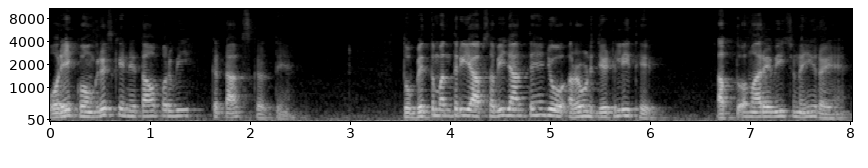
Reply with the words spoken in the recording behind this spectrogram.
और एक कांग्रेस के नेताओं पर भी कटाक्ष करते हैं। तो वित्त मंत्री आप सभी जानते हैं जो अरुण जेटली थे अब तो हमारे बीच नहीं रहे हैं।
